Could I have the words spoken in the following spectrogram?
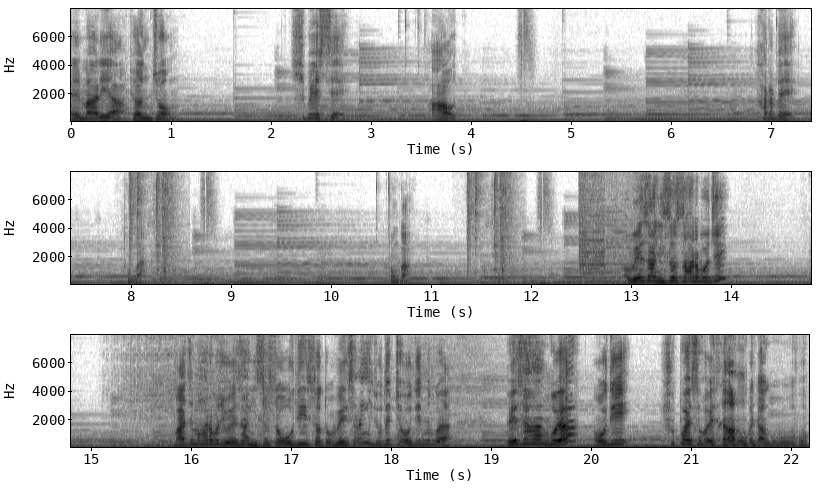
엘마리아 변종. 11세. 아웃. 하르베 통과 통과 아, 외상 있었어 할아버지? 마지막 할아버지 외상 있었어 어디 있었어 외상이 도대체 어디 있는 거야 외상한 거야? 어디? 슈퍼에서 외상한 거냐고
